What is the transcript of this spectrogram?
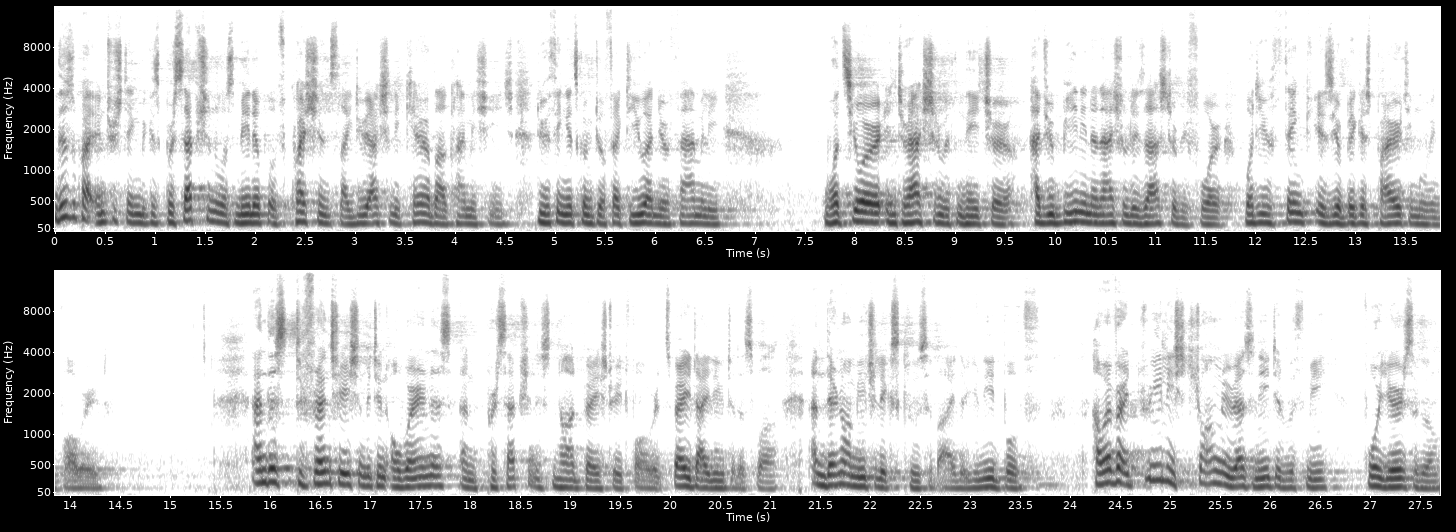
This is quite interesting because perception was made up of questions like Do you actually care about climate change? Do you think it's going to affect you and your family? What's your interaction with nature? Have you been in a natural disaster before? What do you think is your biggest priority moving forward? And this differentiation between awareness and perception is not very straightforward. It's very diluted as well. And they're not mutually exclusive either. You need both. However, it really strongly resonated with me four years ago.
